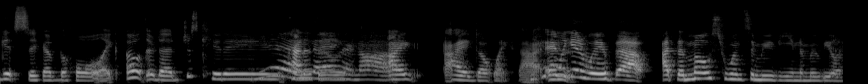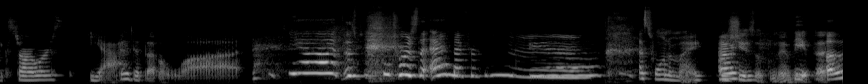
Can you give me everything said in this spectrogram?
get sick of the whole like, oh, they're dead, just kidding, kind of no, thing. They're not. I I don't like you that. can only get away with that at the most once a movie in a movie like Star Wars. yeah, They did that a lot. yeah, especially towards the end. I forgot. Hmm. Yeah. That's one of my issues Okay. with the movie. The but other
